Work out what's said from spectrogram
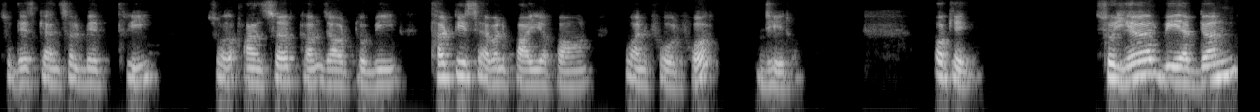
So this cancel with 3. So answer comes out to be 37 pi upon 1440. Okay. So here we have done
